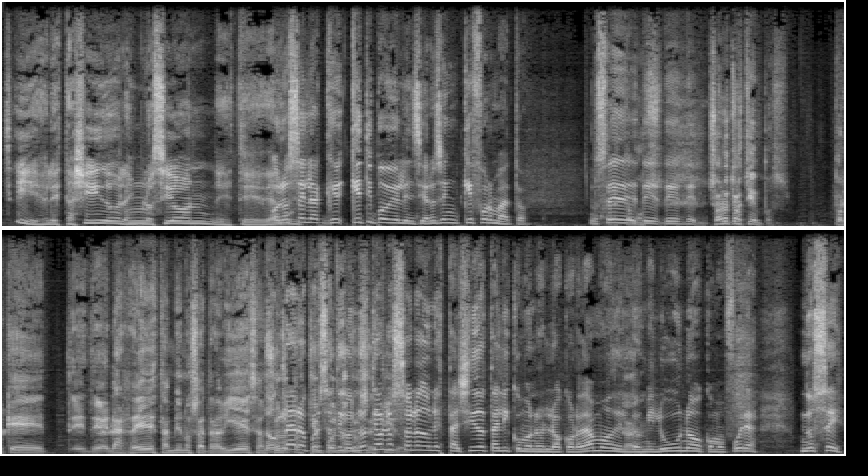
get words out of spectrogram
Sí, el estallido, la Mm. implosión. Este, de O no sé la, qué, qué tipo de violencia, no sé en qué formato. No sé de- Estamos- de- de- de- Son otros tiempos. porque eh, de- las redes también nos atraviesan. No, son claro, por eso te digo, no te hablo solo de un estallido tal y como nos lo acordamos del Claro. 2001 o como fuera. No sé,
